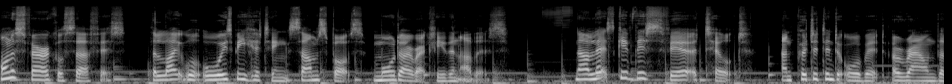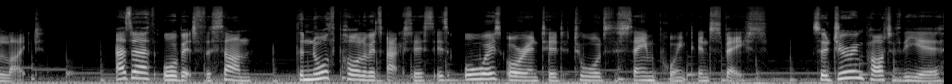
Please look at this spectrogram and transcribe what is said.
On a spherical surface, the light will always be hitting some spots more directly than others. Now let's give this sphere a tilt and put it into orbit around the light. As Earth orbits the Sun, the north pole of its axis is always oriented towards the same point in space. So during part of the year,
